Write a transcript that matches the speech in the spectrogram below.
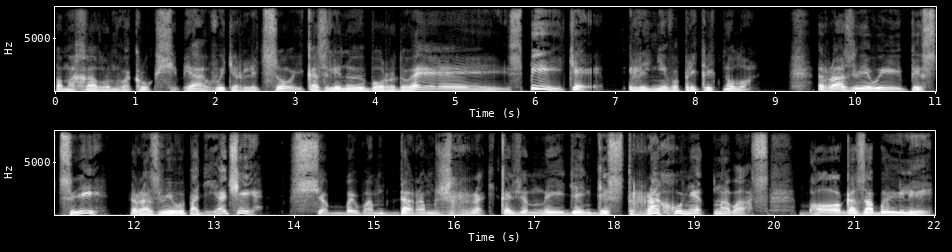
помахал он вокруг себя, вытер лицо и козлиную бороду. «Эй, спите!» — лениво прикрикнул он. «Разве вы песцы? Разве вы подьячие? Все бы вам даром жрать казенные деньги, страху нет на вас. Бога забыли,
